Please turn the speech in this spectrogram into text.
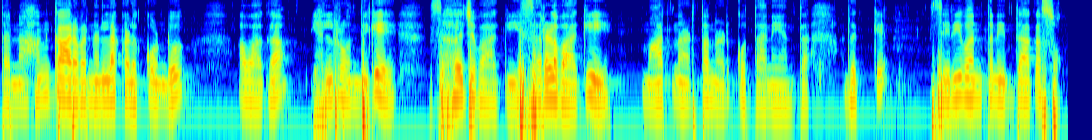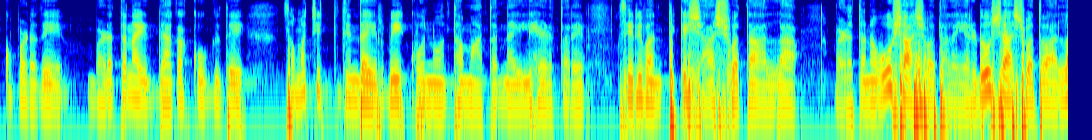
ತನ್ನ ಅಹಂಕಾರವನ್ನೆಲ್ಲ ಕಳ್ಕೊಂಡು ಆವಾಗ ಎಲ್ಲರೊಂದಿಗೆ ಸಹಜವಾಗಿ, ಸರಳವಾಗಿ ಮಾತನಾಡ್ತಾ ನಡ್ಕೋತಾನೆ ಅಂತ. ಅದಕ್ಕೆ ಸಿರಿವಂತನಿದ್ದಾಗ ಸೊಕ್ಕು ಪಡದೆ, ಬಡತನ ಇದ್ದಾಗ ಕುಗ್ಗದೆ ಸಮಚಿತ್ತದಿಂದ ಇರಬೇಕು ಅನ್ನುವಂಥ ಮಾತನ್ನು ಇಲ್ಲಿ ಹೇಳ್ತಾರೆ. ಸಿರಿವಂತಿಕೆ ಶಾಶ್ವತ ಅಲ್ಲ. ಬಡತನವೂ ಶಾಶ್ವತ ಅಲ್ಲ. ಎರಡೂ ಶಾಶ್ವತ ಅಲ್ಲ.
